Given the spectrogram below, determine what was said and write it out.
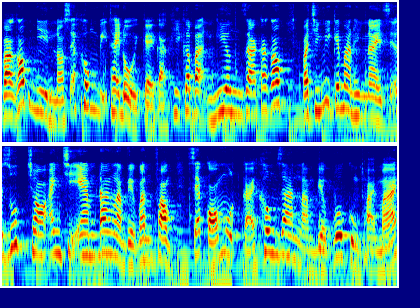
Và góc nhìn nó sẽ không bị thay đổi kể cả khi các bạn nghiêng ra các góc. Và chính vì cái màn hình này sẽ giúp cho anh chị em đang làm việc văn phòng sẽ có một cái không gian làm việc vô cùng thoải mái.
